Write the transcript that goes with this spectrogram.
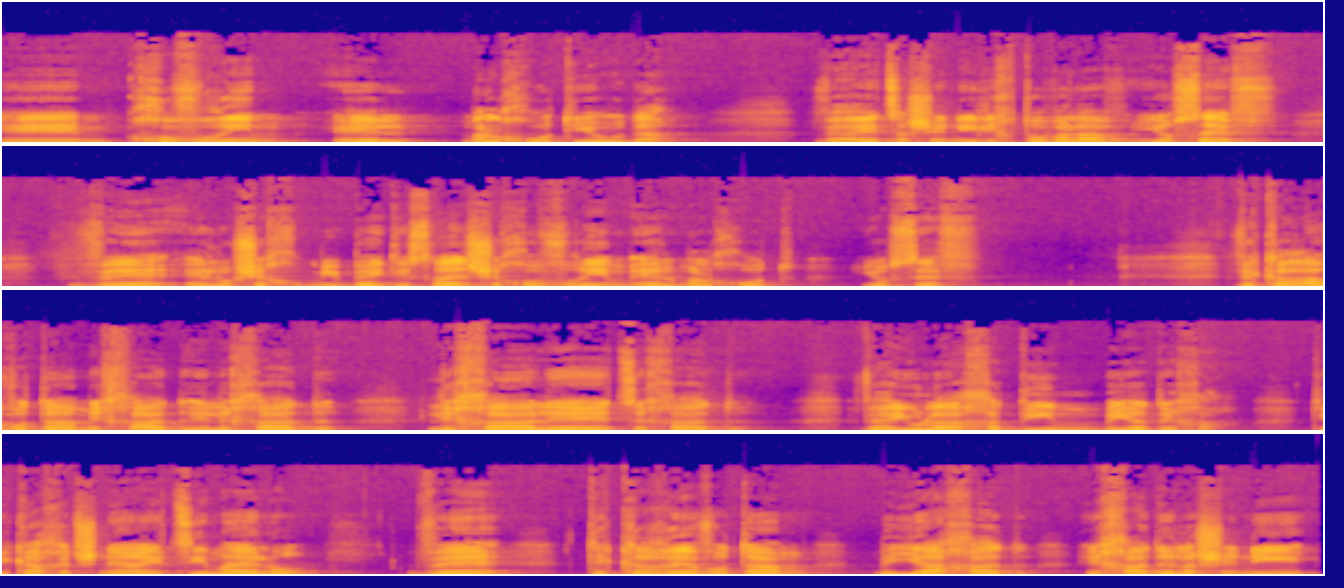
שחוברים אל מלכות יהודה. והעץ השני לכתוב עליו יוסף, ואלו שח... מבית ישראל שחוברים אל מלכות יוסף. וקרב אותם אחד אל אחד, לך לעץ אחד, והיו לאחדים בידיך. תיקח את שני העצים האלו ותקרב אותם ביחד אחד אל השני,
